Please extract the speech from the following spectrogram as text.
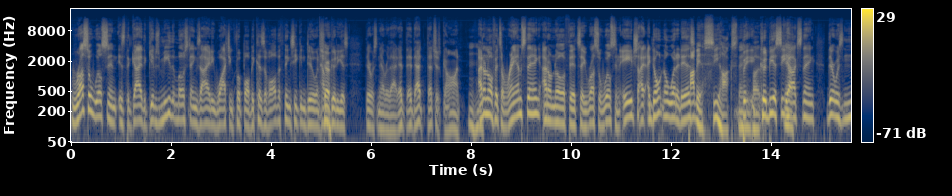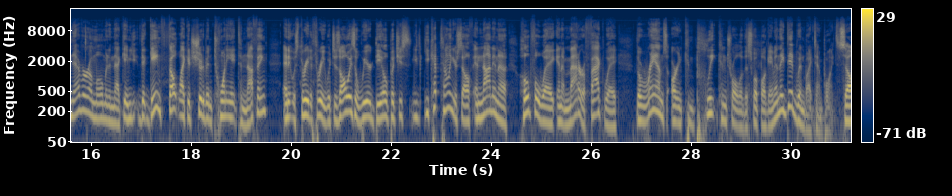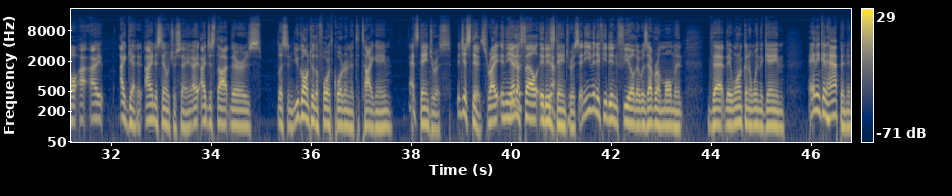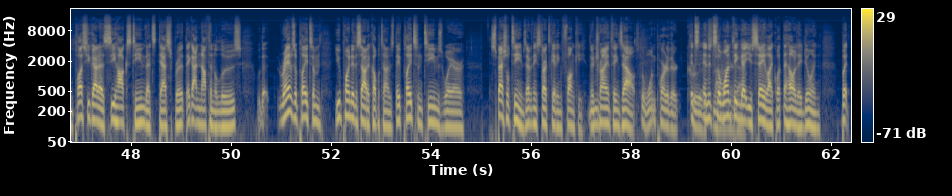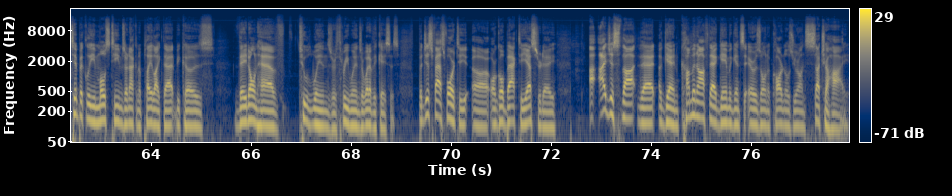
Russell Wilson is the guy that gives me the most anxiety watching football because of all the things he can do and how Sure. good he is. There was never that. It- it- that that's just gone. Mm-hmm. I don't know if it's a Rams thing. I don't know if it's a Russell Wilson age. I, I don't know what it is. Probably a Seahawks thing. But But, it could be a Seahawks thing. There was never a moment in that game. You, the game felt like it should have been twenty-eight to nothing, and it was three to three, which is always a weird deal. But you, you you kept telling yourself, and not in a hopeful way, in a matter of fact way, the Rams are in complete control of this football game, and they did win by ten points. So I, I I get it. I understand what you're saying. I, I just thought there's listen, you go into the fourth quarter and it's a tie game. That's dangerous. It just is, right? In the It is. NFL, it is Yeah. dangerous. And even if you didn't feel there was ever a moment that they weren't going to win the game, anything can happen. And plus, you got a Seahawks team that's desperate. They got nothing to lose. The Rams have played some. You pointed this out a couple times. They've played some teams where special teams, everything starts getting funky. They're trying things out It's the one part of their it's and it's the one thing now. that you say like what the hell are they doing but typically most teams are not going to play like that because they don't have two wins or three wins or whatever the case is but just fast forward to uh, or go back to yesterday I, I just thought that again coming off that game against the arizona cardinals you're on such a high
